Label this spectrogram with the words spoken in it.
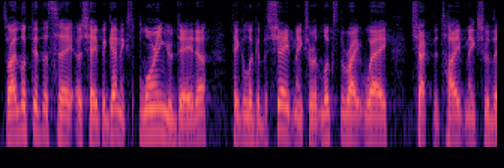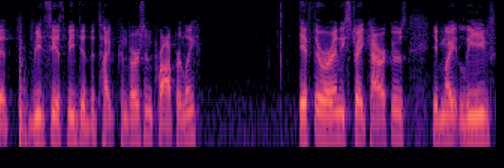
So I looked at the shape again, exploring your data. Take a look at the shape, make sure it looks the right way, check the type, make sure that read CSV did the type conversion properly. If there are any stray characters, it might leave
